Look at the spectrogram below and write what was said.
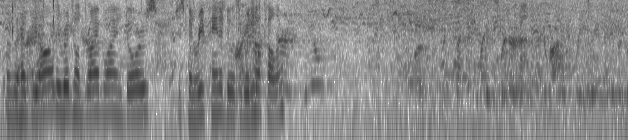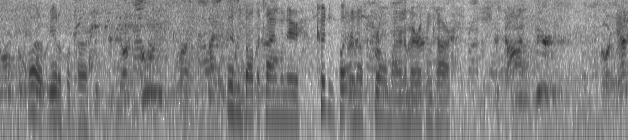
says it has the all the original driveline doors, just been repainted to its original color. What a beautiful car. This is about the time when they couldn't put enough chrome on an American car. So again,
